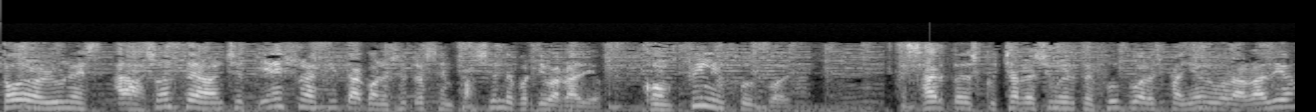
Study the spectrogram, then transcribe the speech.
Todos los lunes a las 11 de la noche tienes una cita con nosotros en Pasión Deportiva Radio, con Feeling Fútbol. ¿Estás harto de escuchar resúmenes de fútbol español por la radio?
